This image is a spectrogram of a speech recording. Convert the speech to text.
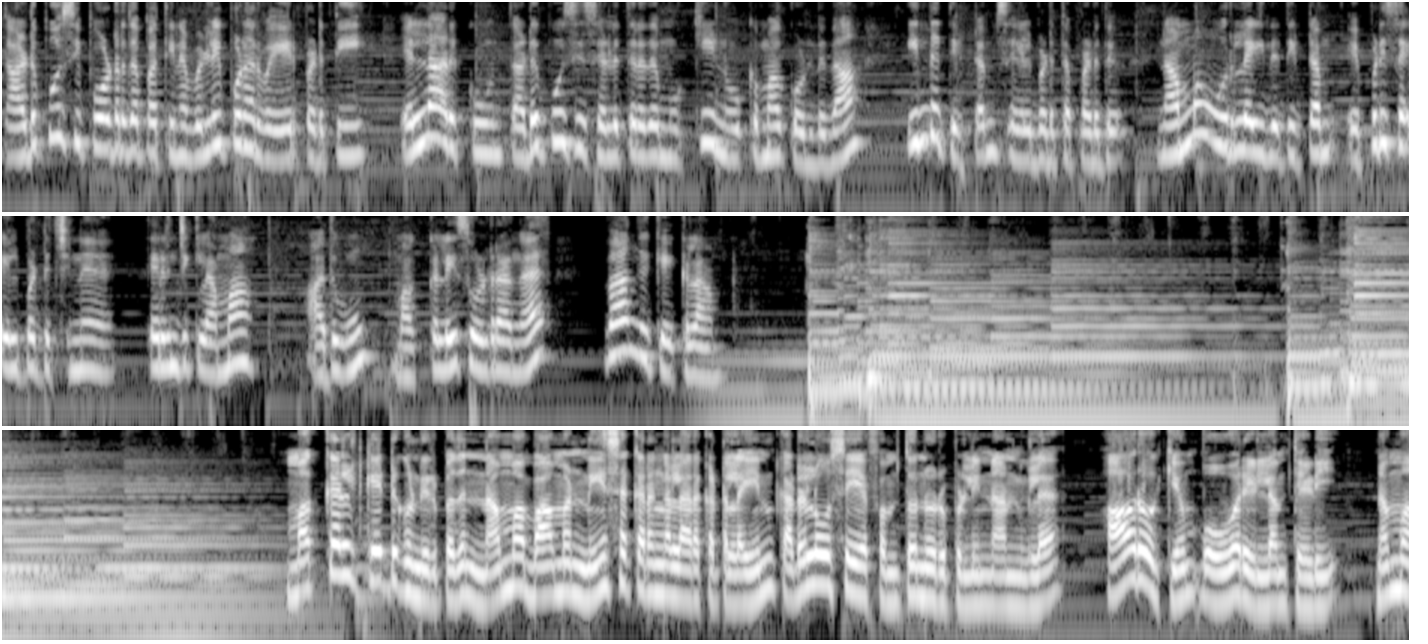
தடுப்பூசி போடுறத பத்தின விழிப்புணர்வை ஏற்படுத்தி எல்லாருக்கும் தடுப்பூசி செலுத்துறத முக்கிய நோக்கமா கொண்டுதான் இந்த திட்டம் செயல்படுத்தப்படுது. நம்ம ஊர்ல இந்த திட்டம் எப்படி செயல்பட்டுச்சுன்னு தெரிஞ்சுக்கலாமா? அதுவும் மக்களே சொல்றாங்க. வாங்க கேட்கலாம். மக்கள் கேட்டுக்கொண்டிருப்பது நம்ம பாமன் நேசக்கரங்கள் அறக்கட்டளையின் கடலோசை எஃப்எம் தொண்ணூறு புள்ளி நான்குல ஆரோக்கியம் ஒவ்வொரு இல்லம் தேடி. நம்ம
